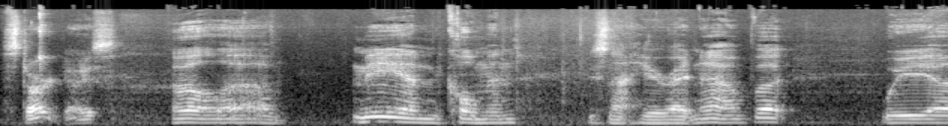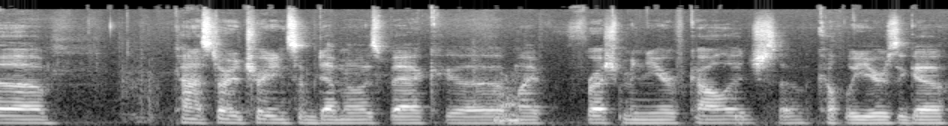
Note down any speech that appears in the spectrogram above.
start, guys? Well, uh, me and Coleman, who's not here right now, but we uh, kind of started trading some demos back uh, my freshman year of college, so a couple years ago,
